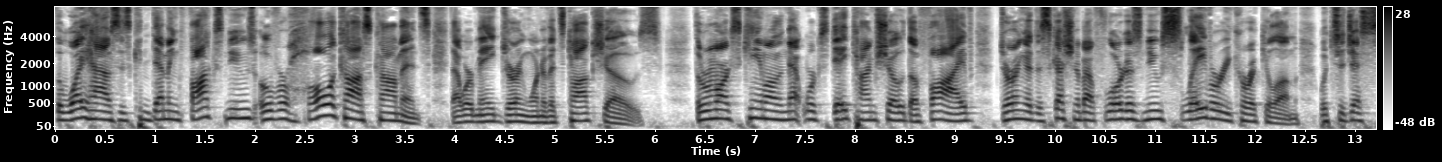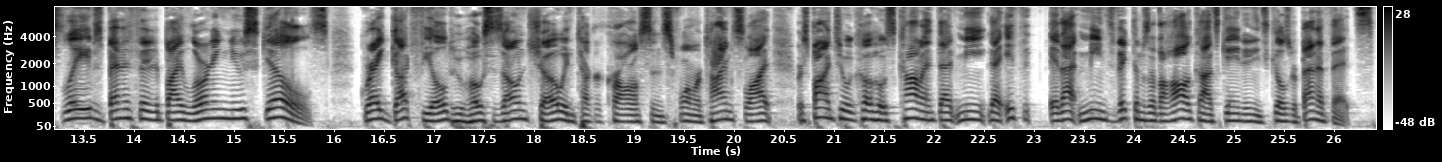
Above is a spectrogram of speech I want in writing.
The White House is condemning Fox News over Holocaust comments that were made during one of its talk shows. The remarks came on the network's daytime show, The Five, during a discussion about Florida's new slavery curriculum, which suggests slaves benefited by learning new skills. Greg Gutfield, who hosts his own show in Tucker Carlson's former time slot, responded to a co-host comment that mean that if that means victims of the Holocaust gained any skills or benefits.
